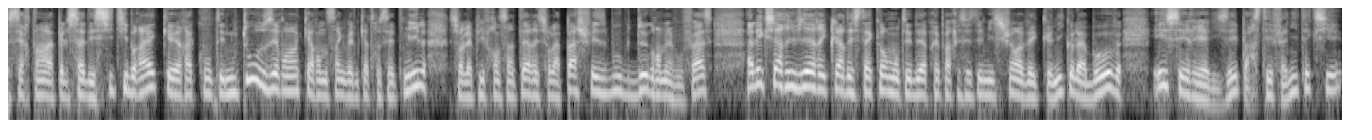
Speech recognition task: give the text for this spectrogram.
Certains appellent ça des city breaks. Racontez-nous tout au 01 45 24 7000 sur l'appli France Inter et sur la page Facebook de Grand Bien vous fasse. Alexia Rivière et Claire Destacan m'ont aidé à préparer cette émission avec Nicolas Beauve et c'est réalisé par Stéphanie Texier.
